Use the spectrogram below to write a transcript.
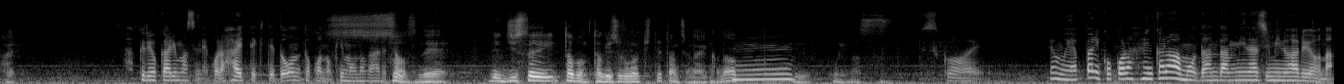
はい、迫力ありますね。これ入ってきてどんとこの着物があると。そうですねで実際多分武四郎が着てたんじゃないかなと思います。すごい。でもやっぱりここら辺からはもうだんだん見なじみのあるような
